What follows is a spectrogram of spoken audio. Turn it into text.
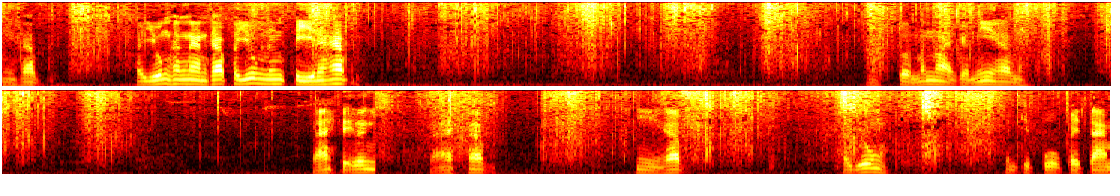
นี่ครับ ยุงทั้งนั้นครับพยุงหนึ่งปีนะครับ ต้นมันหน่อยกว่านี้ครับนี่ไปไปเอื้องไปครับ นี่ครับพยุงเป็นที่ปลูกไปตาม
